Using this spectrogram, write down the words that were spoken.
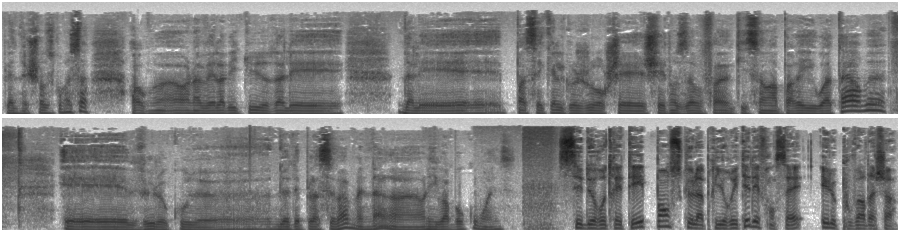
plein de choses comme ça. On, avait l'habitude d'aller passer quelques jours chez nos enfants qui sont à Paris ou à Tarbes. Et vu le coût de, déplacement, maintenant, on y va beaucoup moins. Ces deux retraités pensent que la priorité des Français est le pouvoir d'achat.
